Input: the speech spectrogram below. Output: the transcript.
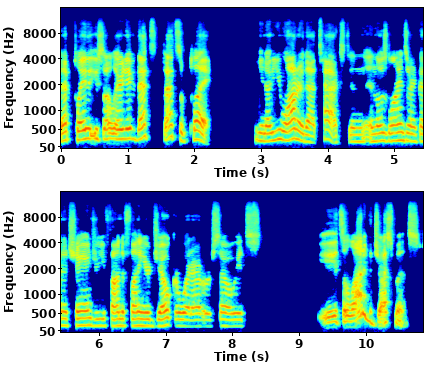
That play that you saw, Larry David, that's that's a play. You know, you honor that text, and and those lines aren't going to change, or you found a funnier joke or whatever. So it's it's a lot of adjustments.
